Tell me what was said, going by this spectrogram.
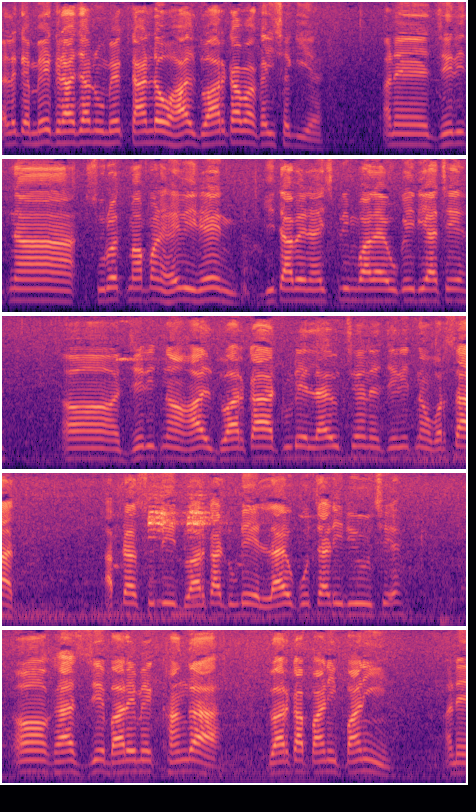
એટલે કે મેઘરાજાનું મેઘ તાંડવ હાલ દ્વારકામાં કહી શકીએ. અને જે રીતના સુરતમાં પણ હેવી રેન ગીતાબેન આઈસ્ક્રીમવાળા એવું કહી રહ્યા છે. જે રીતના હાલ દ્વારકા ટુડે લાઈવ છે અને જે રીતના વરસાદ આપણા સુધી દ્વારકા ટુડે લાઈવ પહોંચાડી રહ્યું છે. ખાસ જે બારે મેં ખાંગા, દ્વારકા પાણી પાણી અને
